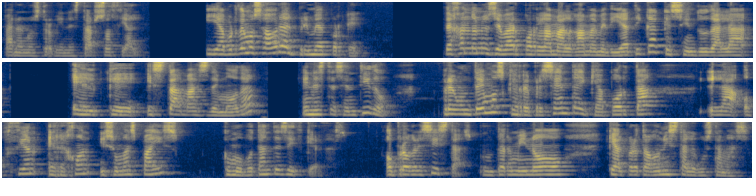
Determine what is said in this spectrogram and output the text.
para nuestro bienestar social. Y abordemos ahora el primer porqué, dejándonos llevar por la amalgama mediática, que sin duda la el que está más de moda. En este sentido, preguntemos qué representa y qué aporta la opción Errejón y su más país como votantes de izquierdas. O progresistas, un término que al protagonista le gusta más.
